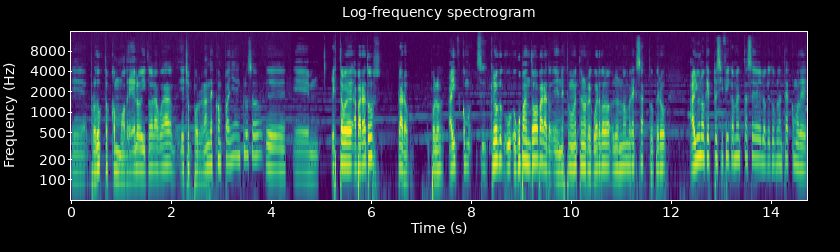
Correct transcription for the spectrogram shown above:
eh, productos con modelos y toda la weá, hechos por grandes compañías incluso. eh, eh, estos aparatos, claro, por los- hay como, creo que ocupan dos aparatos, en este momento no recuerdo lo- los nombres exactos, pero hay uno que específicamente hace lo que tú planteas como de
